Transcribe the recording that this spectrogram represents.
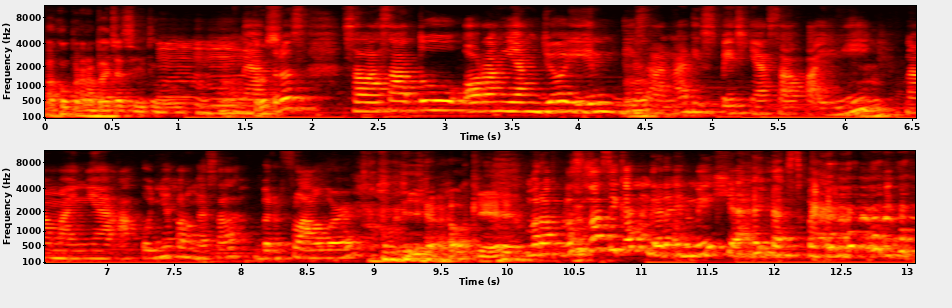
aku pernah baca sih itu. Hmm, Hmm, nah terus? salah satu orang yang join di Hmm. sana di space-nya Safa ini Hmm. namanya akunnya kalau nggak salah Berflower Oh iya, oke. merepresentasikan negara Indonesia ya sebenarnya.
